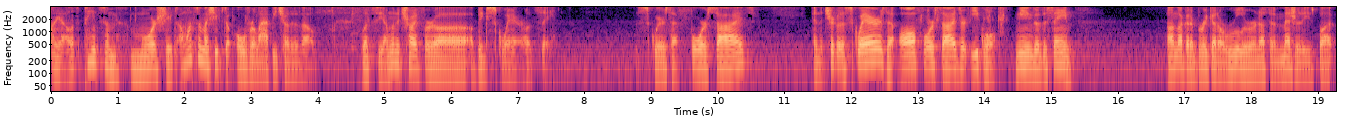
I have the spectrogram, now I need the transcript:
oh yeah, let's paint some more shapes. I want some of my shapes to overlap each other though. Let's see, I'm going to try for a, a big square. Let's see. Squares have four sides. And the trick of the square is that all four sides are equal, meaning they're the same. I'm not going to break out a ruler or nothing to measure these, but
